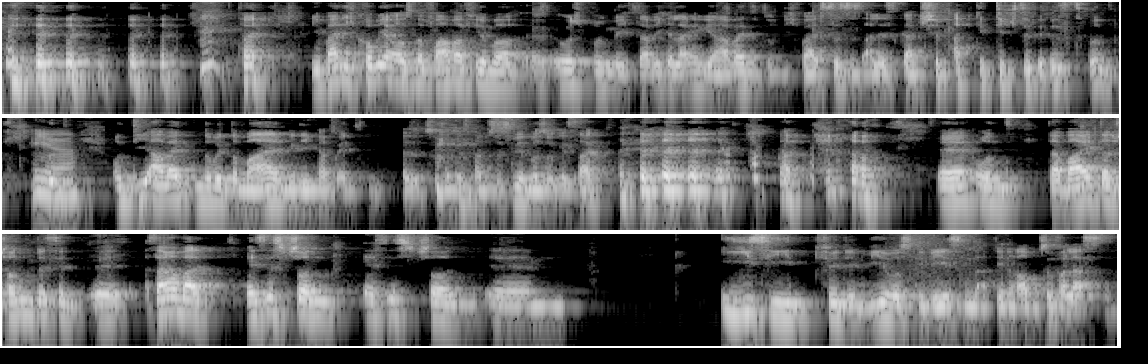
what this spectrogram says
ich meine, ich komme ja aus einer Pharmafirma äh, ursprünglich, da habe ich ja lange gearbeitet und ich weiß, dass das alles ganz schön abgedichtet ist. Und, ja. und, und, die arbeiten nur mit normalen Medikamenten. Also zumindest haben sie es mir immer so gesagt. äh, und da war ich dann schon ein bisschen, äh, sagen wir mal, es ist schon, es ist schon ähm, easy für den Virus gewesen, den Raum zu verlassen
